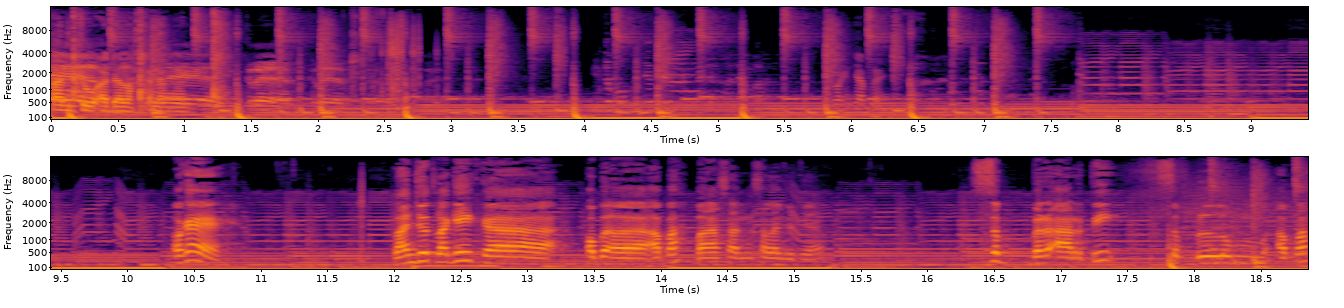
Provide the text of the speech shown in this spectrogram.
hantu adalah kenangan. Keren, keren. Oke. Lanjut lagi ke ob- eh, apa bahasan selanjutnya. Se berarti sebelum apa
